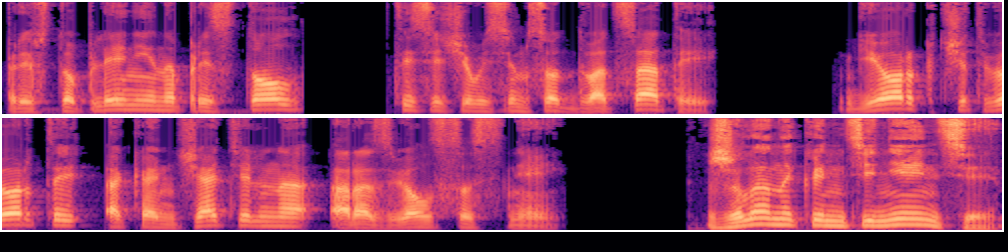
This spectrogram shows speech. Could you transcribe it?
При вступлении на престол 1820 Георг IV окончательно развелся с ней. Жила на континенте.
